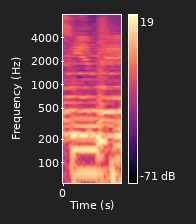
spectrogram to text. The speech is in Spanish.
siempre.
